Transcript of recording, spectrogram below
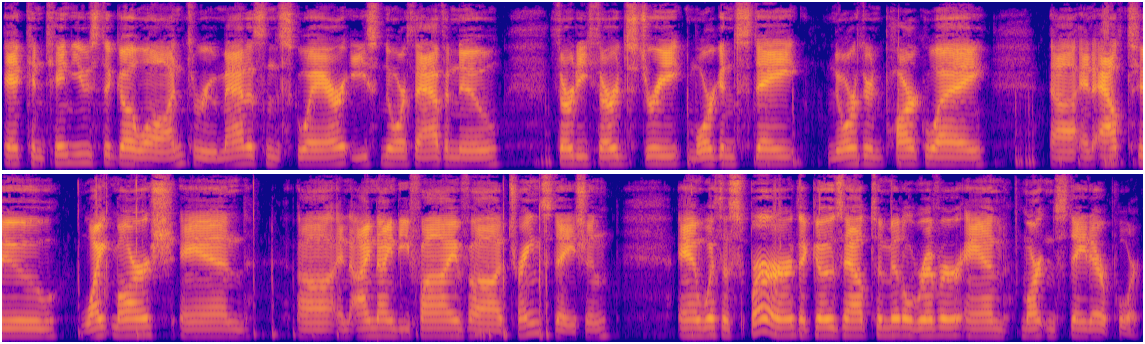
it continues to go on through Madison Square, East North Avenue, 33rd Street, Morgan State, Northern Parkway, uh, and out to White Marsh and uh, an I 95 uh, train station, and with a spur that goes out to Middle River and Martin State Airport.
